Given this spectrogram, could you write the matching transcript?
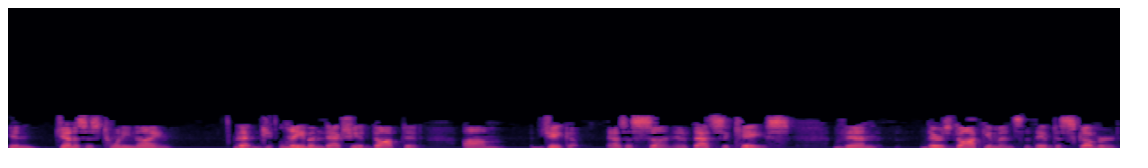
in Genesis 29 that Laban had actually adopted um, Jacob as a son. And if that's the case, then there's documents that they've discovered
